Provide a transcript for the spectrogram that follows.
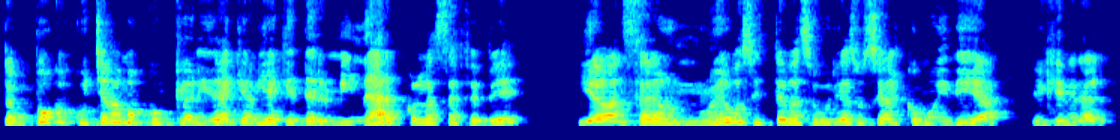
Tampoco escuchábamos con claridad que había que terminar con las AFP y avanzar a un nuevo sistema de seguridad social como hoy día, en general,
